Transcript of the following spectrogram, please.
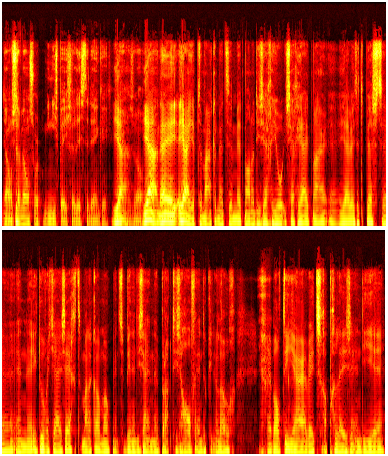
Ja, want Dus het zijn wel een soort mini-specialisten, denk ik. Ja, wel. ja, nee, ja, je hebt te maken met, eh, met mannen die zeggen, joh, zeg jij het maar, eh, jij weet het het best eh, en ik doe wat jij zegt. Maar er komen ook mensen binnen die zijn praktisch half endocrinoloog, hebben al tien jaar wetenschap gelezen en die,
